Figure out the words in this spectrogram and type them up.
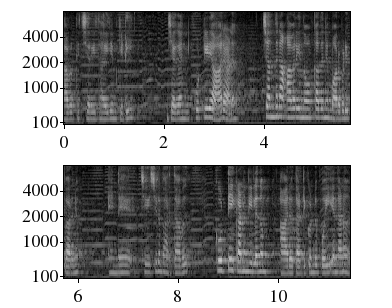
അവൾക്ക് ചെറിയ ധൈര്യം കിട്ടി. ജഗൻ കുട്ടിയുടെ ആരാണ്? ചന്ദന അവരെ നോക്കാതെ മറുപടി പറഞ്ഞു. എന്റെ ചേച്ചിയുടെ ഭർത്താവ്. കുട്ടിയെ കാണുന്നില്ലെന്നും ആരോ തട്ടിക്കൊണ്ടുപോയി എന്നാണ്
